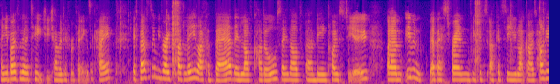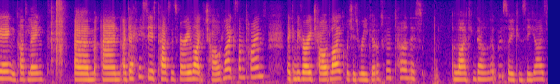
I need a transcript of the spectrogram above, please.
and you both are going to teach each other different things, okay? This person's going to be very cuddly, like a bear. They love cuddles, they love um, being close to you. Um, even a best friend, you could I could see you like guys hugging and cuddling. Um, and I definitely see this person's very like childlike sometimes. They can be very childlike, which is really good. I'm just going to turn this lighting down a little bit so you can see guys.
